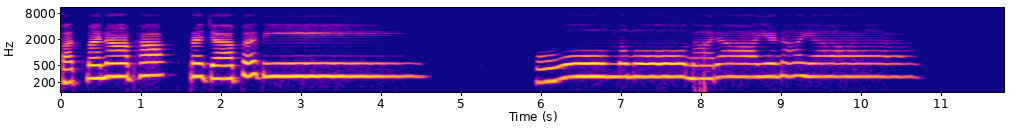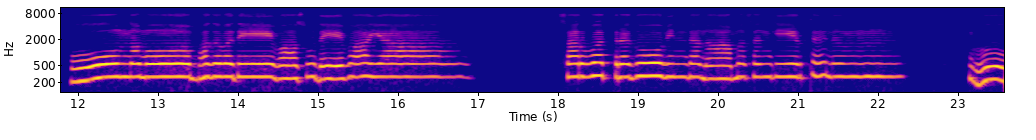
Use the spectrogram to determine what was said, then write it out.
പത്മനാഭ പ്രജാപതി ഓം നമോ നാരായണായ ഓം നമോ ഭഗവതേ വാസുദേവായ സർവത്ര ഗോവിന്ദനാമസങ്കീർത്തനം ഗോവിന്ദ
